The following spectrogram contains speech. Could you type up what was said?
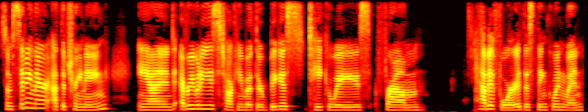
So I'm sitting there at the training and everybody's talking about their biggest takeaways from habit four, this think win win.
